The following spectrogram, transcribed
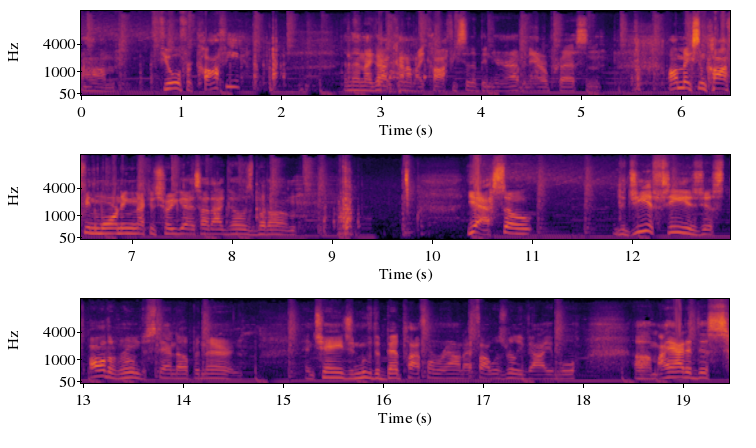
um, fuel for coffee. And then I got kind of my coffee set up in here. I have an AeroPress and I'll make some coffee in the morning and I can show you guys how that goes. But um, yeah, so the GFC is just all the room to stand up in there and, and change and move the bed platform around I thought was really valuable. Um, I added this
